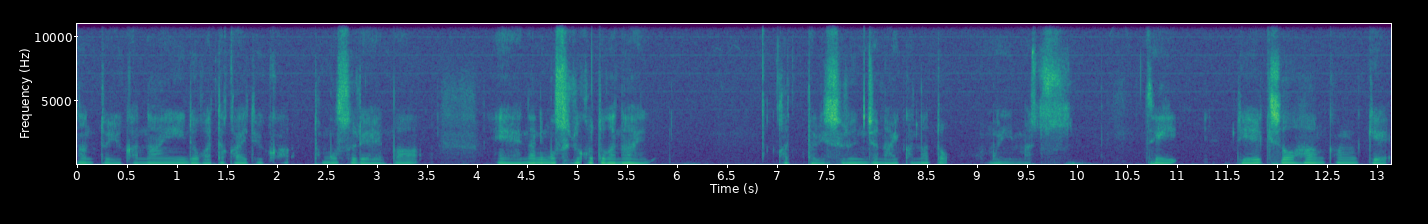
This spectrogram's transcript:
なんというか難易度が高いというか、ともすれば、えー、何もすることがないかったりするんじゃないかなと思います。次、利益相反関係、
